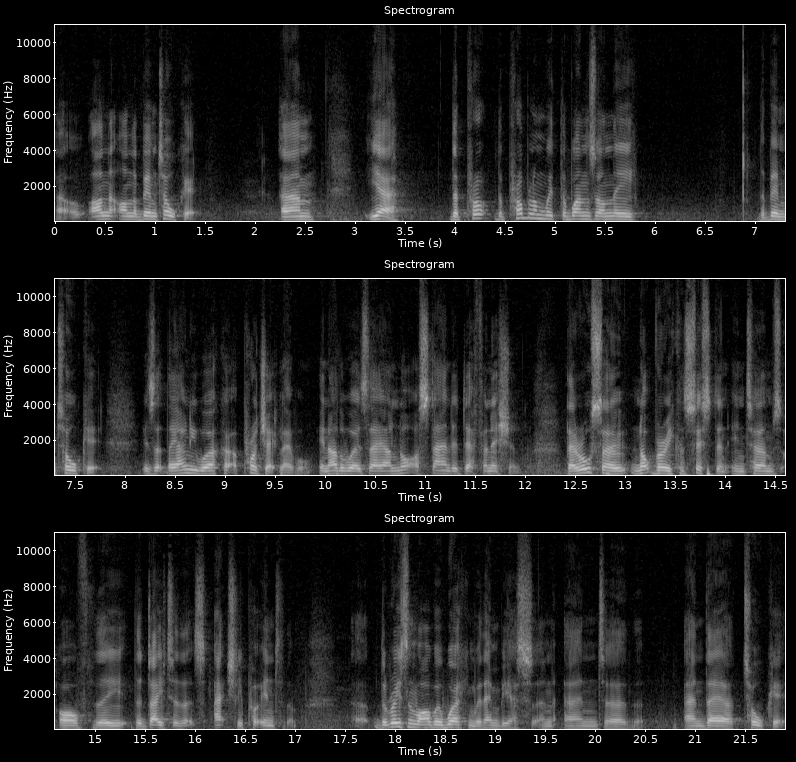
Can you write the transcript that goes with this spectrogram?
Uh, on, on the BIM toolkit. Um, yeah, the, pro the problem with the ones on the, the BIM toolkit is that they only work at a project level. In other words, they are not a standard definition. They're also not very consistent in terms of the, the data that's actually put into them. Uh, the reason why we're working with NBS and, and, uh, and their toolkit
